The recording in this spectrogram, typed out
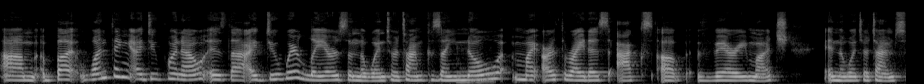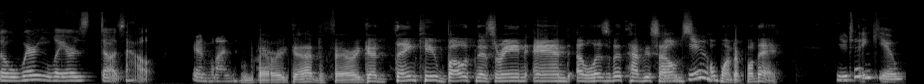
Um, but one thing I do point out is that I do wear layers in the wintertime because I know my arthritis acts up very much in the wintertime. So wearing layers does help. Good one. Very good, very good. Thank you both, Nisreen and Elizabeth. Have yourselves you. a wonderful day. You too. Thank you.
